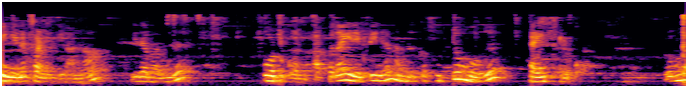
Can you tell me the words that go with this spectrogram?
நீங்கள் என்ன பண்ணிக்கலாம்னா இதை வந்து போட்டுக்கோங்க. அப்போ தான் இது எப்படின்னா நம்மளுக்கு சுற்றும் போது டைட் இருக்கும். ரொம்ப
